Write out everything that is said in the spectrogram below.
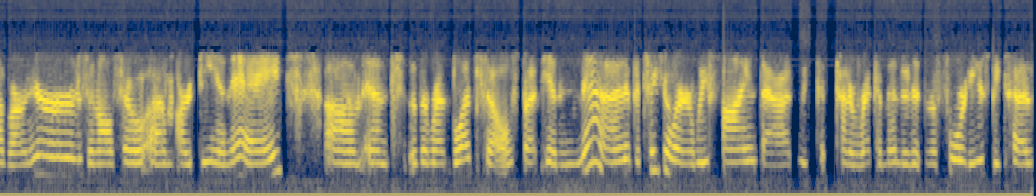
of our nerves and also um, our DNA um, and the red blood cells. But in men, in particular, we find that we kind of recommended it in the 40s because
